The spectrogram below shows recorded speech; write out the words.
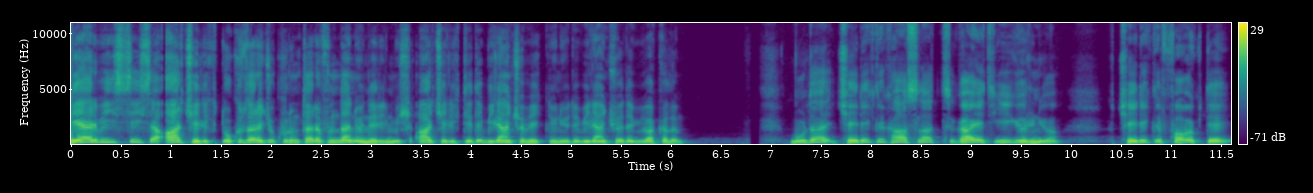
Diğer bir hisse ise Arçelik 9 aracı kurum tarafından önerilmiş. Arçelik'te de bilanço bekleniyordu. Bilançoya da bir bakalım. Burada çeyreklik hasılat gayet iyi görünüyor. Çeyreklik FAVÖK'te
